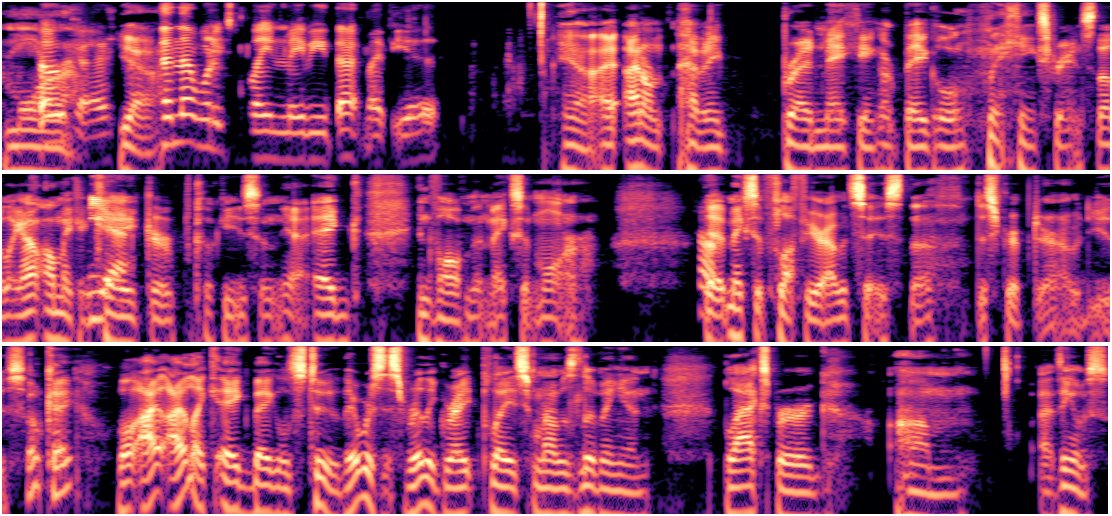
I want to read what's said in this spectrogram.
more. Okay. Yeah. Then that would explain maybe that might be it. Yeah, I I don't have any bread making or bagel making experience though. Like I'll, I'll make a cake or cookies, and yeah, egg involvement makes it more Oh. Yeah, it makes it fluffier, I would say, is the descriptor I would use. Okay. Well, I, I like egg bagels too. There was this really great place when I was living in Blacksburg. Um, I think it was,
